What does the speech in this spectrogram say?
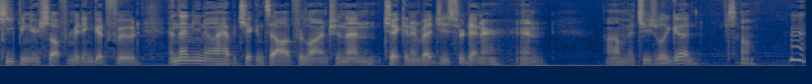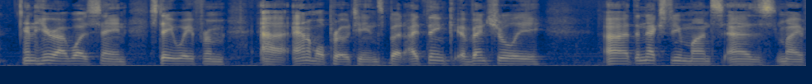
keeping yourself from eating good food. And then you know I have a chicken salad for lunch, and then chicken and veggies for dinner, and um, it's usually good. So. And here I was saying, stay away from uh, animal proteins, but I think eventually, uh, the next few months, as my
